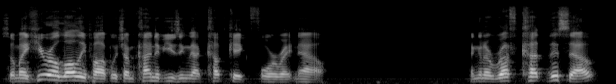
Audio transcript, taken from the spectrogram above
So my hero lollipop, which I'm kind of using that cupcake for right now, I'm going to rough cut this out.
